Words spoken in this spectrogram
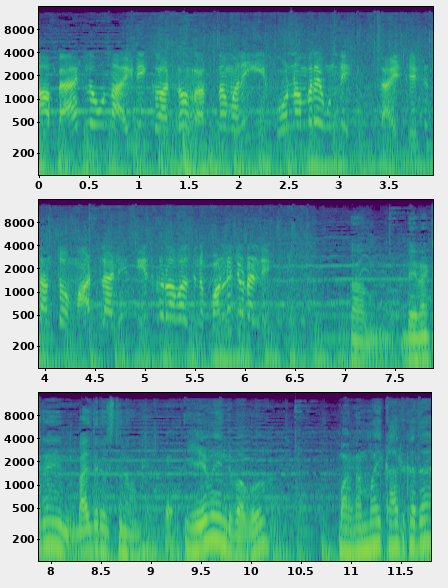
ఆ బ్యాగ్లో ఉన్న ఐడి కార్డ్లో రత్నం అని ఈ ఫోన్ నంబరే ఉంది. దయచేసి తనతో మాట్లాడి తీసుకురావాల్సిన పనులు చూడండి. మేము వెంటనే బయలుదేరి వస్తున్నాం ఏమైంది బాబు? మన అమ్మాయి కాదు కదా?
